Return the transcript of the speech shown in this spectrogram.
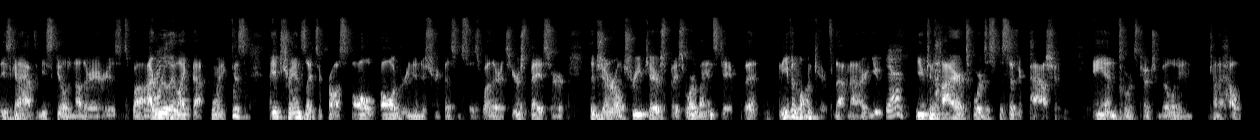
he's going to have to be skilled in other areas as well. Right. I really like that point because mm-hmm. it translates across all all green industry businesses, whether it's your space or the general tree care space or landscape, and even lawn care for that matter. You yeah. you can hire towards a specific passion and towards coachability and kind of help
